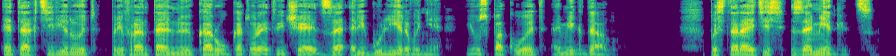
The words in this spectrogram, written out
Это активирует префронтальную кору, которая отвечает за регулирование, и успокоит амигдалу. Постарайтесь замедлиться.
